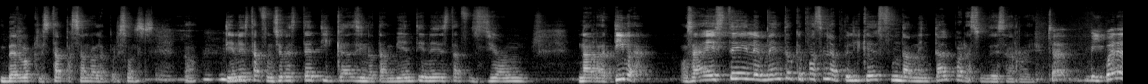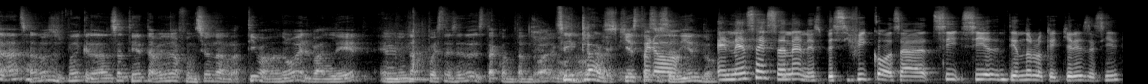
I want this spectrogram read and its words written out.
ver lo que le está pasando a la persona. ¿no? Tiene esta función estética, sino también tiene esta función narrativa. O sea, este elemento que pasa en la película es fundamental para su desarrollo. O sea, igual la danza, ¿no? Se supone que la danza tiene también una función narrativa, ¿no? El ballet en una puesta en escena está contando algo. Sí, claro. Y aquí está sucediendo. En esa escena en específico, o sea, sí, sí entiendo lo que quieres decir.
